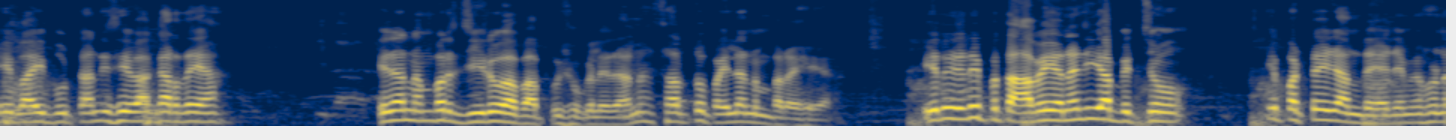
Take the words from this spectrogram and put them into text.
ਇਹ ਬਾਈ ਬੂਟਾਂ ਦੀ ਸੇਵਾ ਕਰਦੇ ਆ। ਇਹਦਾ ਨੰਬਰ 0 ਆ ਬਾਪੂ ਸ਼ੁਕਲੇ ਦਾ ਨਾ। ਸਭ ਤੋਂ ਪਹਿਲਾ ਨੰਬਰ ਇਹ ਆ। ਇਹਦੇ ਜਿਹੜੇ ਪਤਾਵੇ ਆ ਨਾ ਜੀ ਆ ਵਿੱਚੋਂ ਇਹ ਪੱਟੇ ਜਾਂਦੇ ਆ, ਜਿਵੇਂ ਹੁਣ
